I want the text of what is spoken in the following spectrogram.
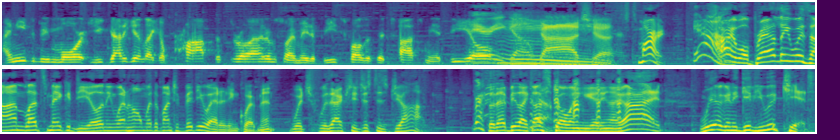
I need to be more. You got to get like a prop to throw at them. So I made a beach ball that said "Toss me a deal." There you go. Mm. Gotcha. Smart. Yeah. All right. Well, Bradley was on Let's Make a Deal, and he went home with a bunch of video editing equipment, which was actually just his job. So that'd be like us going and getting like, all right, we are going to give you a kit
